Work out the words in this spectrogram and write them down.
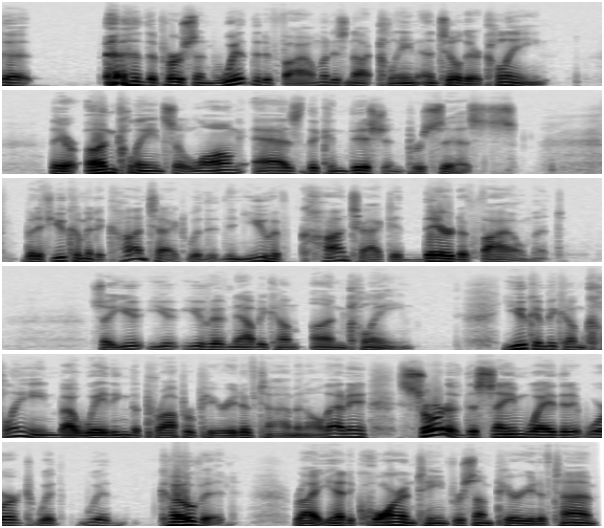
The the person with the defilement is not clean until they're clean. They are unclean so long as the condition persists. But if you come into contact with it, then you have contacted their defilement. So you, you, you have now become unclean. You can become clean by waiting the proper period of time and all that. I mean, sort of the same way that it worked with, with COVID right? You had to quarantine for some period of time,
